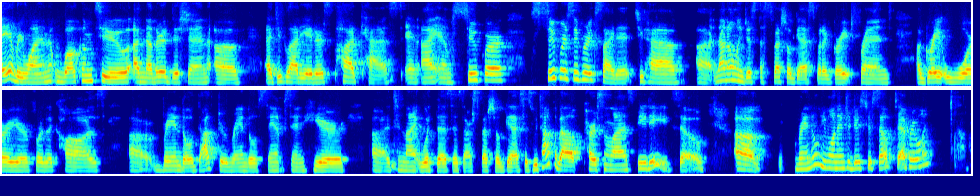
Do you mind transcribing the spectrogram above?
Hey everyone, welcome to another edition of Edu Gladiators podcast. And I am super, super, super excited to have uh, not only just a special guest, but a great friend, a great warrior for the cause, uh, Randall, Dr. Randall Sampson here uh, tonight with us as our special guest as we talk about personalized PD. So, um, Randall, you want to introduce yourself to everyone?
